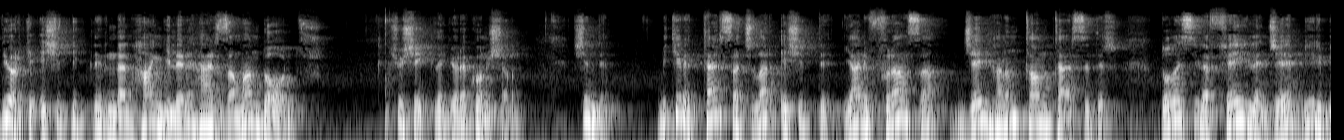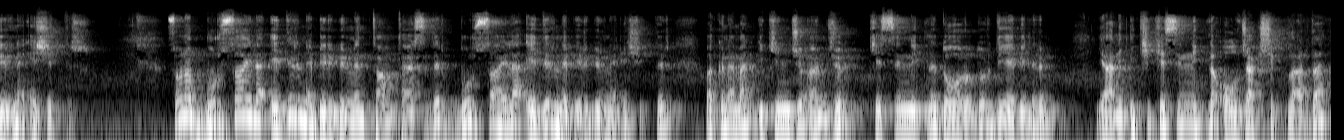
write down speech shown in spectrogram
Diyor ki eşitliklerinden hangileri her zaman doğrudur? Şu şekle göre konuşalım. Şimdi bir kere ters açılar eşitti. Yani Fransa Ceyhan'ın tam tersidir. Dolayısıyla F ile C birbirine eşittir. Sonra Bursa ile Edirne birbirinin tam tersidir. Bursa ile Edirne birbirine eşittir. Bakın hemen ikinci öncül kesinlikle doğrudur diyebilirim. Yani iki kesinlikle olacak şıklarda.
